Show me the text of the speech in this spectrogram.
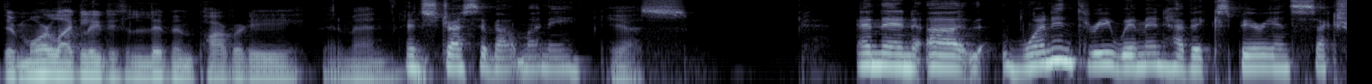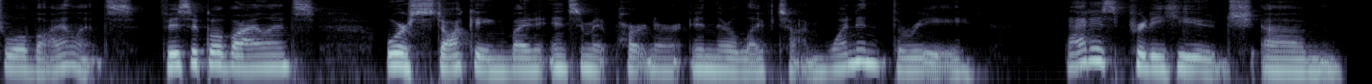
they're more likely to live in poverty than men. And stress about money. Yes. And then uh, one in three women have experienced sexual violence, physical violence, or stalking by an intimate partner in their lifetime. One in three. That is pretty huge. Um,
